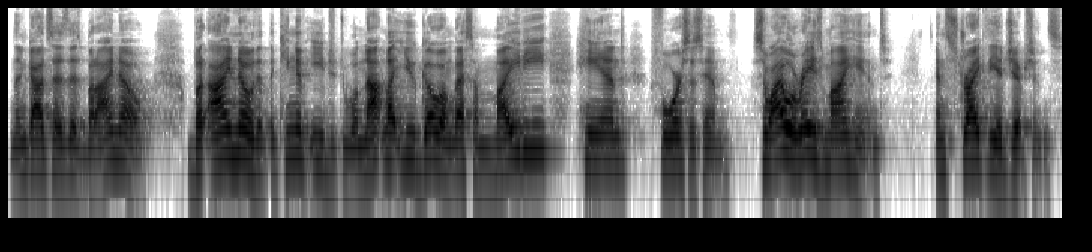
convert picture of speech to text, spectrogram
And then God says this, But I know, but I know that the king of Egypt will not let you go unless a mighty hand forces him. So I will raise my hand and strike the Egyptians,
